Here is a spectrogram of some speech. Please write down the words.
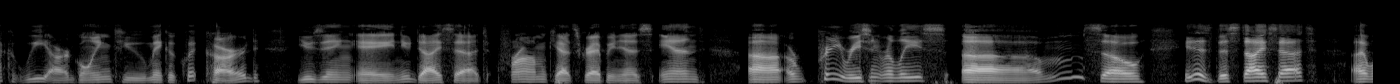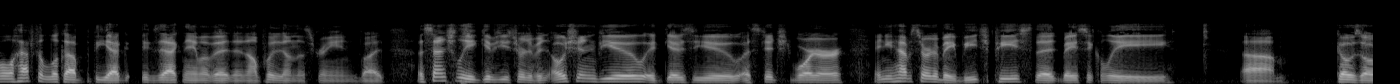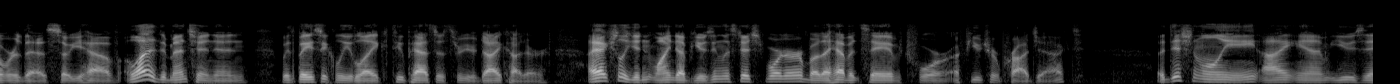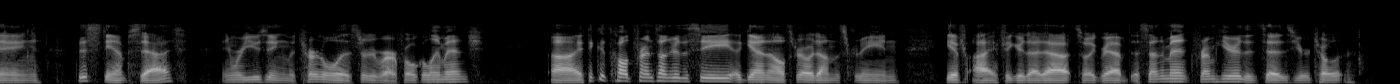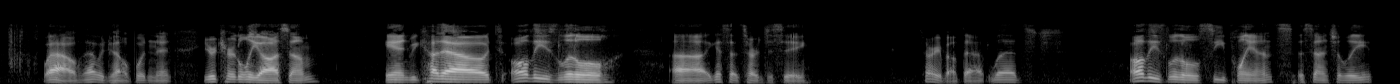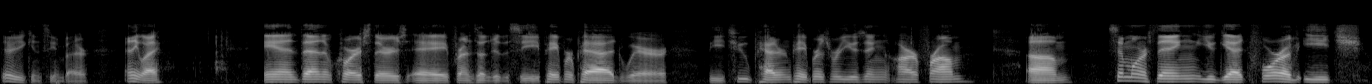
back. We are going to make a quick card using a new die set from Kat Scrappiness and uh, a pretty recent release. Um, so it is this die set. I will have to look up the exact name of it and I'll put it on the screen. But essentially, it gives you sort of an ocean view, it gives you a stitched border, and you have sort of a beach piece that basically um, goes over this. So you have a lot of dimension in with basically like two passes through your die cutter. I actually didn't wind up using the stitched border, but I have it saved for a future project. Additionally, I am using this stamp set and we're using the turtle as sort of our focal image. Uh, I think it's called Friends Under the Sea. Again, I'll throw it on the screen if I figure that out. So I grabbed a sentiment from here that says, You're total. Wow, that would help, wouldn't it? You're totally awesome. And we cut out all these little, uh, I guess that's hard to see. Sorry about that. Let's, all these little sea plants, essentially. There you can see them better. Anyway, and then, of course, there's a Friends Under the Sea paper pad where the two pattern papers we're using are from. Um, similar thing, you get four of each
